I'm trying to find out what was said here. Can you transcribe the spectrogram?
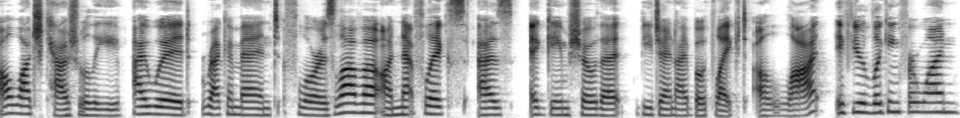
I'll watch casually. I would recommend Floor is Lava on Netflix as a game show that Beej and I both liked a lot if you're looking for one.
